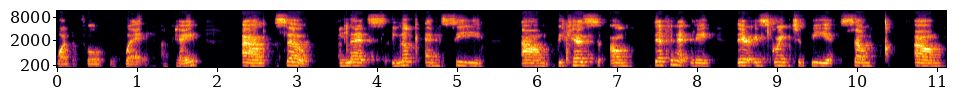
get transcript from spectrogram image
wonderful way. Okay, um, so let's look and see um, because um, definitely there is going to be some um,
